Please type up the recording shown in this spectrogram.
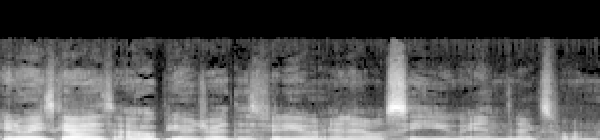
Anyways, guys, I hope you enjoyed this video and I will see you in the next one.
